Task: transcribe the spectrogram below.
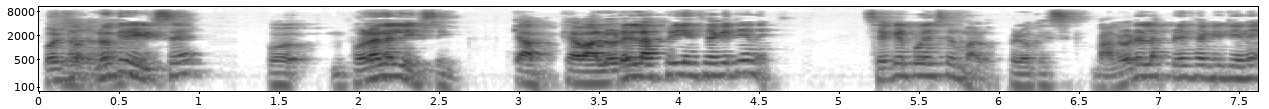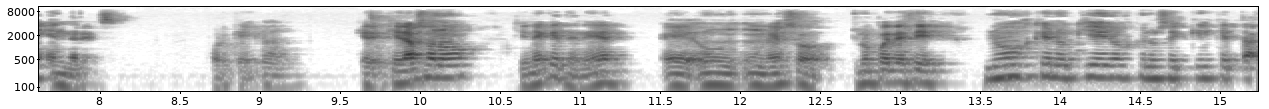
Por eso, no quiere irse, pues ponla en el lip sync. Que, que valore la experiencia que tiene. Sé que puede ser malo, pero que valore la experiencia que tiene en dress. Porque, Claro. que- quieras o no, tiene que tener eh, un, un eso. Tú no puedes decir, no, es que no quiero, es que no sé qué, que tal.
